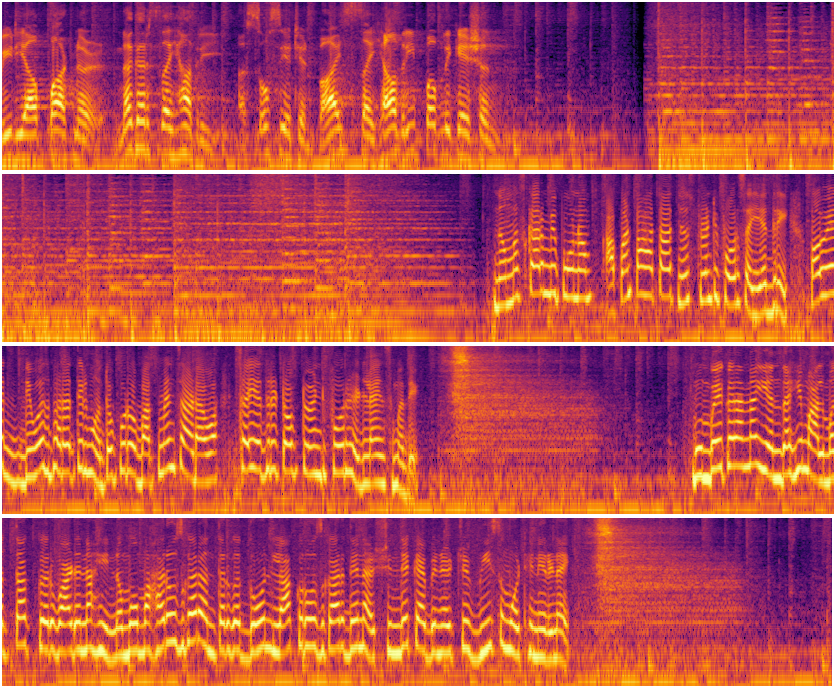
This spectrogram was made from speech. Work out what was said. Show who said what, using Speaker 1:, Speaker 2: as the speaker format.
Speaker 1: Media partner Nagar Sahyadri associated by Sahyadri publication
Speaker 2: नमस्कार मी पूनम. आपण पाहत आहात न्यूज ट्वेंटी फोर सह्याद्री. पाहूया दिवसभरातील महत्त्वपूर्ण बातम्यांचा आढावा सह्याद्री टॉप ट्वेंटी फोर हेडलाईन्समध्ये.
Speaker 3: मुंबईकरांना यंदाही मालमत्ता कर वाढ नाही. नमो महारोजगार अंतर्गत दोन लाख रोजगार देणार शिंदे कॅबिनेटचे वीस मोठे निर्णय.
